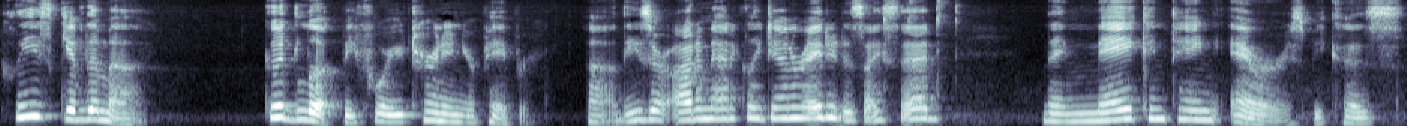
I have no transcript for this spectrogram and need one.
please give them a good look before you turn in your paper. Uh, these are automatically generated, as I said. They may contain errors because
